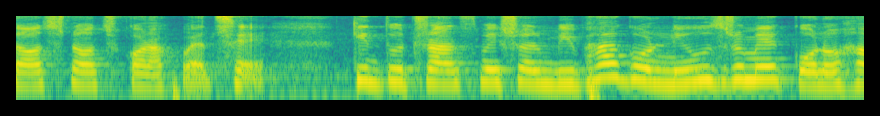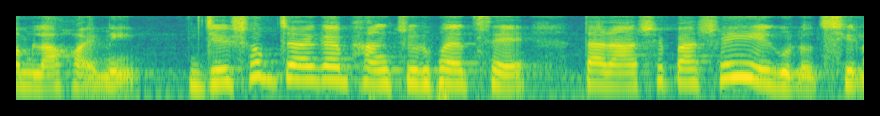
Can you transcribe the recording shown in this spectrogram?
তছনছ করা হয়েছে। কিন্তু ট্রান্সমিশন বিভাগ ও নিউজ রুমে কোনো হামলা হয়নি। যেসব জায়গায় ভাঙচুর হয়েছে, তার আশেপাশেই এগুলো ছিল।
